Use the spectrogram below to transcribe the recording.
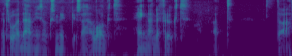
jag tror att där finns också mycket så här lågt hängande frukt att ta.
